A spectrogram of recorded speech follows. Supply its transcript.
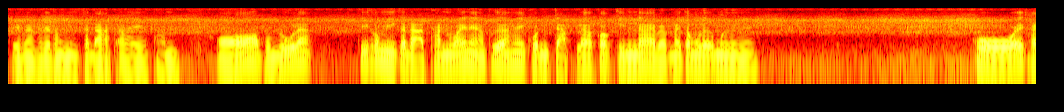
เห็นไหมก็จะต้องมีกระดาษอะไรพัน อ๋อ ผมรู้แล้ว ที่เขามีกระดาษพันไว้เนี่ย เพื่อให้คนจับแล้วก็กินได้แบบไม่ต้องเลอะมือไงโหยใคร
